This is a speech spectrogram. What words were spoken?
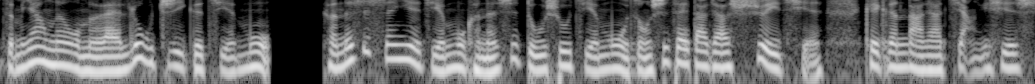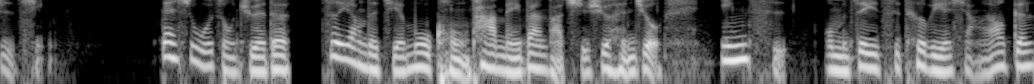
怎么样呢？我们来录制一个节目，可能是深夜节目，可能是读书节目，总是在大家睡前可以跟大家讲一些事情。但是我总觉得这样的节目恐怕没办法持续很久，因此我们这一次特别想要跟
